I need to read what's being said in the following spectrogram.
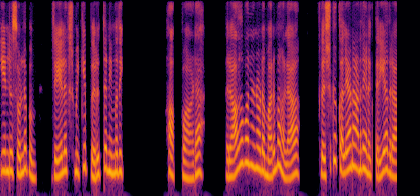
என்று சொல்லவும் ஜெயலட்சுமிக்கு பெருத்த நிம்மதி. அப்பாடா ராகவனனோட மருமகளா? கிறிஷுக்கு கல்யாணம் ஆனது எனக்கு தெரியாதுடா.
